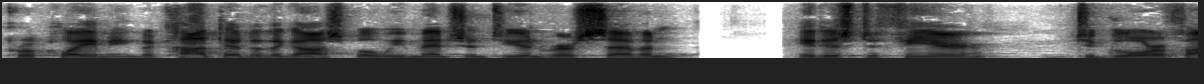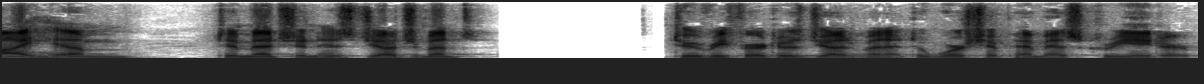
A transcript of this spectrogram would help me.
proclaiming. The content of the gospel we mentioned to you in verse 7. It is to fear, to glorify him, to mention his judgment, to refer to his judgment, and to worship him as creator.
